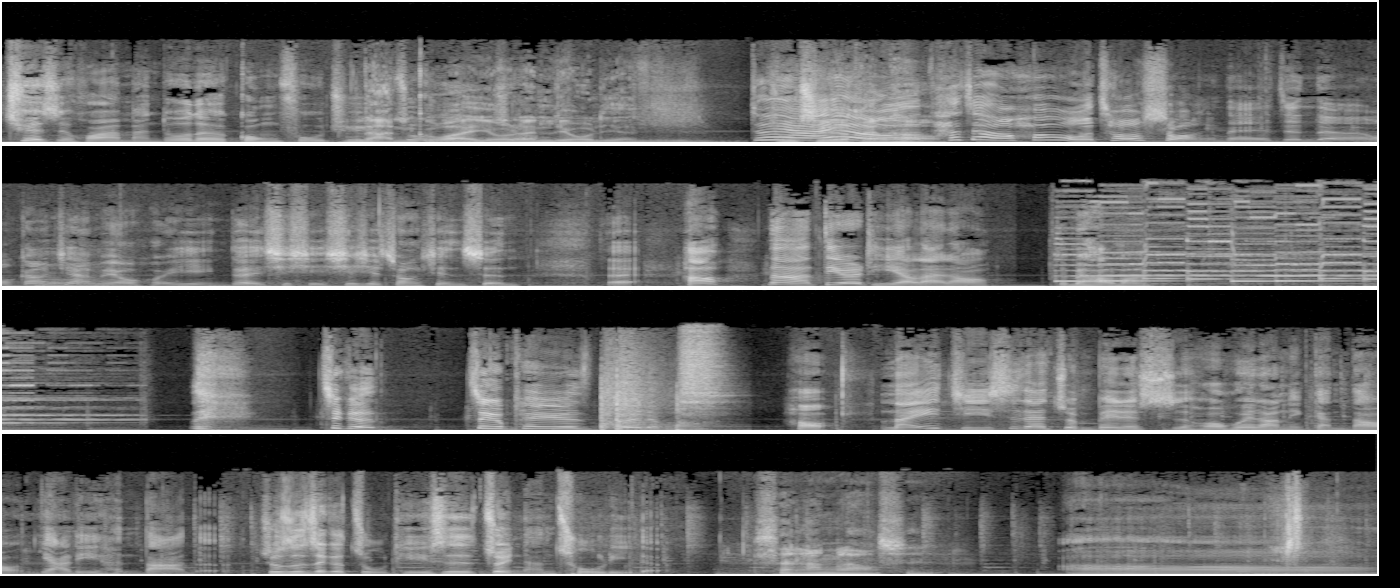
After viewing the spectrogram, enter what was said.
确实花了蛮多的功夫去做难怪有人留恋你对啊，主持哎呦得很好，他这样的话我超爽的，真的。我刚刚竟然没有回应，对，谢谢谢谢庄先生。对，好，那第二题要来了哦，准备好了吗？这个这个配乐对了吗？好，哪一集是在准备的时候会让你感到压力很大的？就是这个主题是最难处理的沈浪老师，哦。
